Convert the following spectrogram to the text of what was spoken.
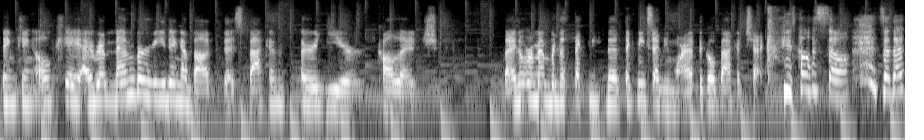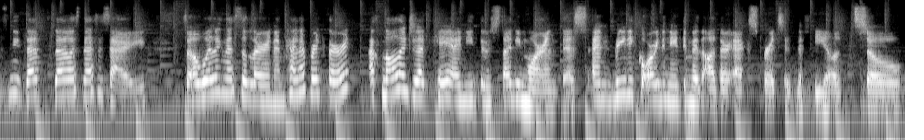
thinking, okay, I remember reading about this back in third year college But I don't remember the technique the techniques anymore. I have to go back and check. You know, so so that's that that was necessary. So a willingness to learn and kind of return, acknowledge that hey, I need to study more on this, and really coordinating with other experts in the field. So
